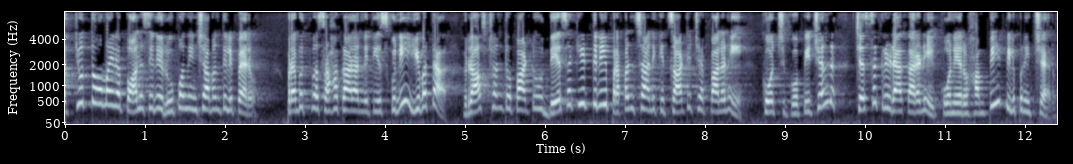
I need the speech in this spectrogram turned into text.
అత్యుత్తమమైన పాలసీని రూపొందించామని తెలిపారు. ప్రభుత్వ సహకారాన్ని తీసుకుని యువత రాష్ట్రంతో పాటు దేశకీర్తిని ప్రపంచానికి చాటి చెప్పాలని కోచ్ గోపీచంద్ చెస్ క్రీడాకారిణి కోనేరు హంపి పిలుపునిచ్చారు.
